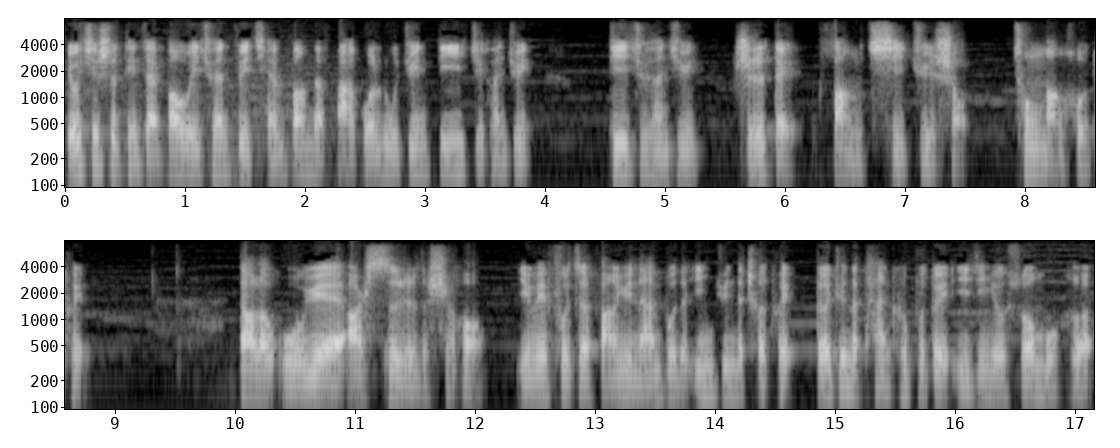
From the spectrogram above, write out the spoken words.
尤其是顶在包围圈最前方的法国陆军第一集团军，第一集团军只得放弃据守，匆忙后退。到了五月二十四日的时候。因为负责防御南部的英军的撤退，德军的坦克部队已经由索姆河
